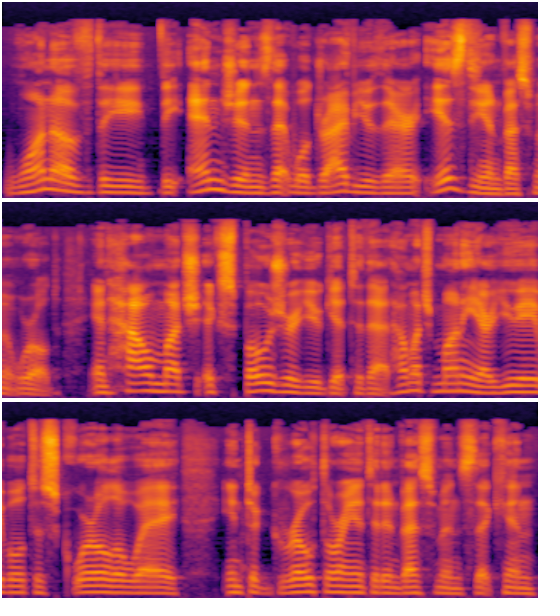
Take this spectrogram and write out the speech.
one of the the engines that will drive you there is the investment world and how much exposure you get to that. How much money are you able to squirrel away into growth oriented investments that can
